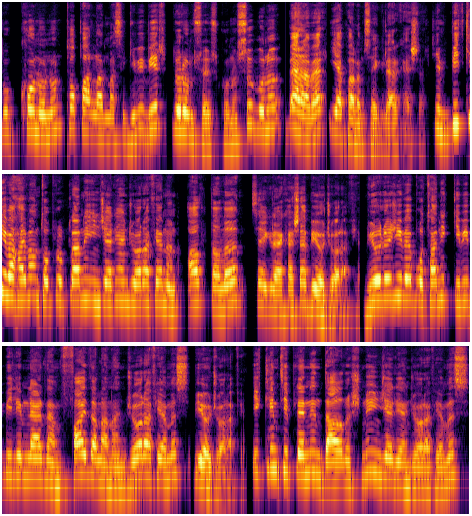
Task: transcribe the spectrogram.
bu konunun toparlanması gibi bir durum söz konusu. Bunu beraber yapalım sevgili arkadaşlar. Şimdi bitki ve hayvan topluluklarını inceleyen coğrafyanın alt dalı sevgili arkadaşlar biyocoğrafya. Biyoloji ve botanik gibi bilimlerden faydalanan coğrafyamız biyocoğrafya. İklim tiplerinin dağılışını inceleyen coğrafyamız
